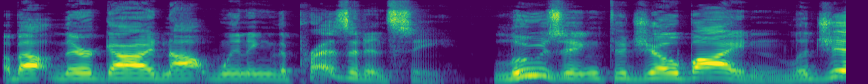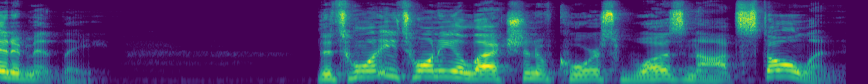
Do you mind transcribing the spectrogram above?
about their guy not winning the presidency, losing to Joe Biden legitimately. The 2020 election, of course, was not stolen.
